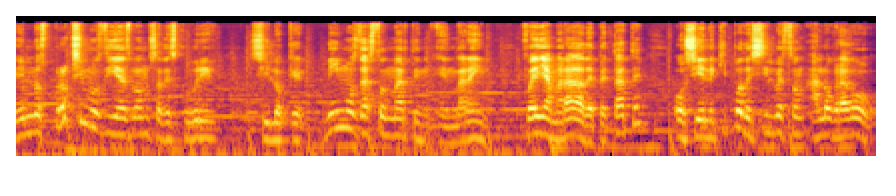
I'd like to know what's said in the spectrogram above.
En los próximos días vamos a descubrir si lo que vimos de Aston Martin en Bahrein fue llamarada de petate o si el equipo de Silverstone ha logrado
